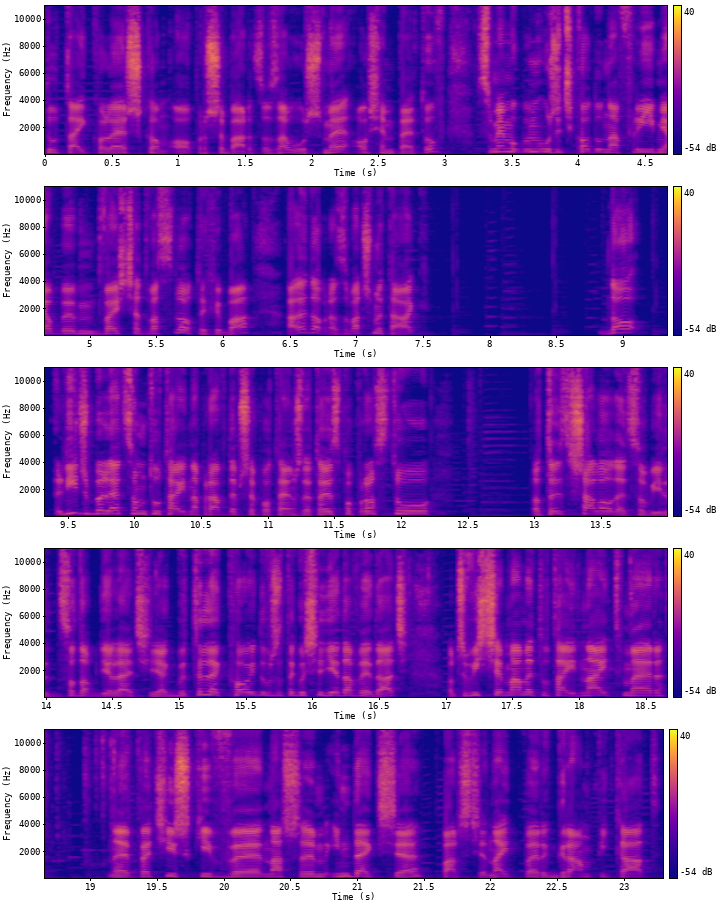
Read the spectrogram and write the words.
tutaj koleżkom, o proszę bardzo, załóżmy 8 petów. W sumie mógłbym użyć kodu na free, miałbym 22 sloty chyba, ale dobra, zobaczmy tak. No, liczby lecą tutaj naprawdę przepotężne. To jest po prostu. No to jest szalone, co, mi, co do mnie leci. Jakby tyle coinów, że tego się nie da wydać. Oczywiście mamy tutaj Nightmare peciszki w naszym indeksie. Patrzcie, Nightmare Grumpy Cat.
